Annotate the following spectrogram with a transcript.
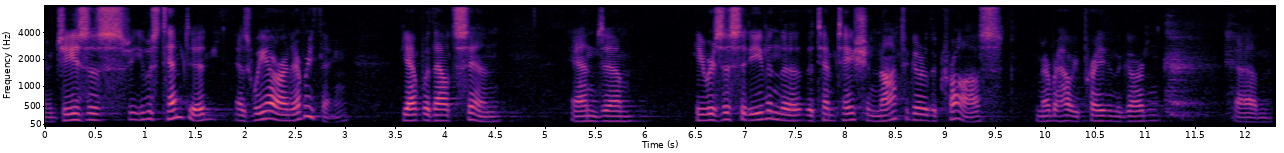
You know, Jesus, he was tempted, as we are in everything, yet without sin. And um, he resisted even the, the temptation not to go to the cross. Remember how he prayed in the garden? Um,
